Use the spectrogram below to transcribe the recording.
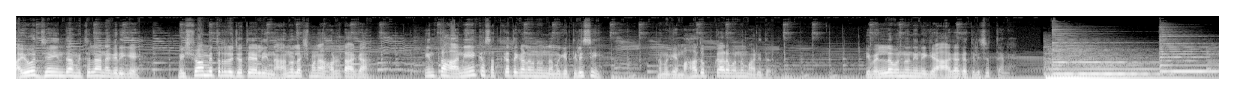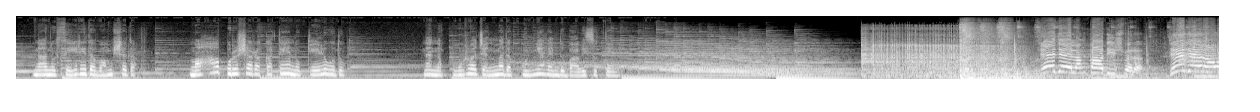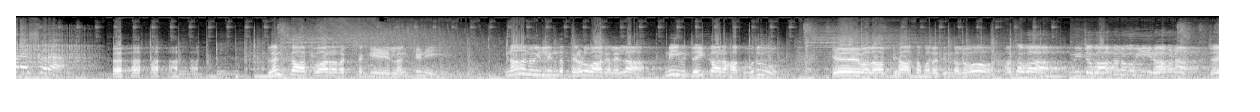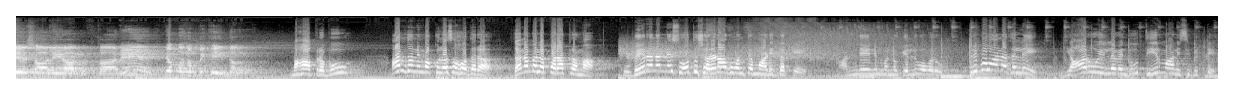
ಅಯೋಧ್ಯೆಯಿಂದ ಮಿಥಿಲಾ ನಗರಿಗೆ ವಿಶ್ವಾಮಿತ್ರರ ಜೊತೆಯಲ್ಲಿ ನಾನು ಲಕ್ಷ್ಮಣ ಹೊರಟಾಗ ಇಂತಹ ಅನೇಕ ಸತ್ಕತೆಗಳನ್ನು ನಮಗೆ ತಿಳಿಸಿ ನಮಗೆ ಮಹದುಪಕಾರವನ್ನು ಮಾಡಿದರು. ಇವೆಲ್ಲವನ್ನು ನಿನಗೆ ಆಗಾಗ ತಿಳಿಸುತ್ತೇನೆ. ನಾನು ಸೇರಿದ ವಂಶದ ಮಹಾಪುರುಷರ ಕಥೆಯನ್ನು ಕೇಳುವುದು ನನ್ನ ಪೂರ್ವ ಜನ್ಮದ ಪುಣ್ಯವೆಂದು ಭಾವಿಸುತ್ತೇನೆ. ಲಂಕಾಧೀಶ್ವರ. ಜಯ ಜಯ ರಾವಣೇಶ್ವರ. ಲಂಕಾದ್ವಾರ ರಕ್ಷಕಿ ಲಂಕಿಣಿ ನಾನು ಇಲ್ಲಿಂದ ತೆರಳುವಾಗಲೆಲ್ಲ ನೀನು ಜೈಕಾರ ಹಾಕುವುದು ಕೇವಲ ಅಭ್ಯಾಸ ಬಲದಿಂದಲೋ ಅಥವಾ ನಿಜವಾಗಲೂ ಈ ರಾವಣ ಜಯಶಾಲಿಯಾಗುತ್ತಾನೆ ಎಂಬ ನಂಬಿಕೆಯಿಂದಲೋ? ಮಹಾಪ್ರಭು ಅಂದು ನಿಮ್ಮ ಕುಲ ಸಹೋದರ ಧನಬಲ ಪರಾಕ್ರಮ ಕುಬೇರನನ್ನೇ ಸೋತು ಶರಣಾಗುವಂತೆ ಮಾಡಿದ್ದಕ್ಕೆ ಅಂದೇ ನಿಮ್ಮನ್ನು ಗೆಲ್ಲುವವರು ತ್ರಿಭುವನದಲ್ಲಿ ಯಾರೂ ಇಲ್ಲವೆಂದು ತೀರ್ಮಾನಿಸಿಬಿಟ್ಟೆ.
